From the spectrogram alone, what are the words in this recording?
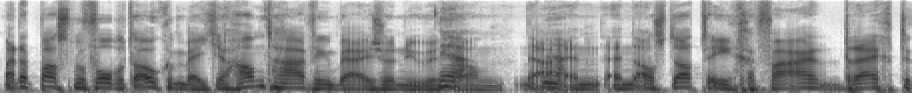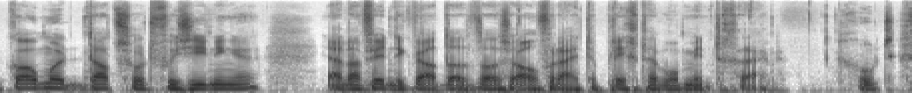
Maar daar past bijvoorbeeld ook een beetje handhaving bij zo nu en Ja, dan. Nou, ja. en, en als dat in gevaar dreigt te komen, dat soort voorzieningen, ja, dan vind ik wel dat we als overheid de plicht hebben om in te grijpen. Goed,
